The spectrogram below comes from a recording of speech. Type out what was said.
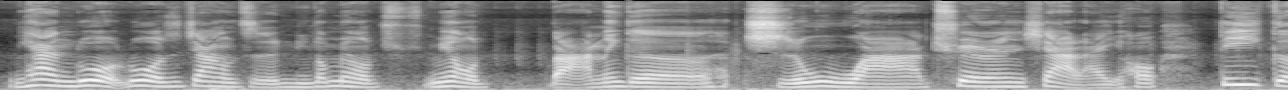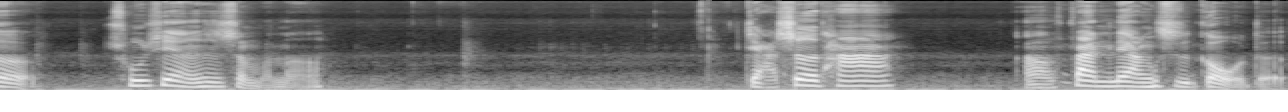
你看，如果如果是这样子，你都没有没有把那个食物啊确认下来以后，第一个出现的是什么呢？假设他呃饭量是够的。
